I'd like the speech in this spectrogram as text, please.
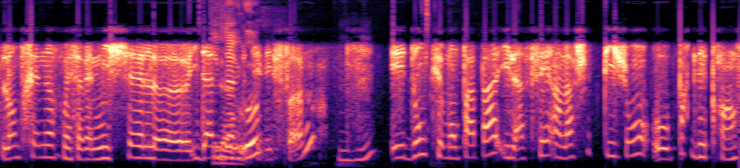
l'entraîneur, comment il s'appelle, Michel euh, Hidalgo, Hidalgo. au téléphone. Mhm. Et donc, mon papa, il a fait un lâcher de pigeons au Parc des Princes.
